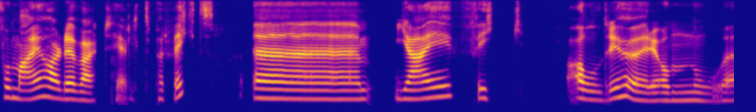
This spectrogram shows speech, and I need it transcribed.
For meg har det vært helt perfekt. Eh, jeg fikk aldri høre om noe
